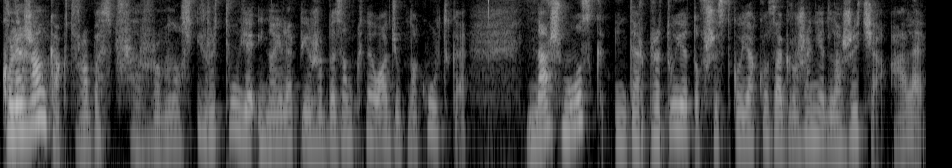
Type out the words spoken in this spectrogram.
koleżanka, która bez przerwy nas irytuje i najlepiej, żeby zamknęła dziób na kłódkę. Nasz mózg interpretuje to wszystko jako zagrożenie dla życia, ale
